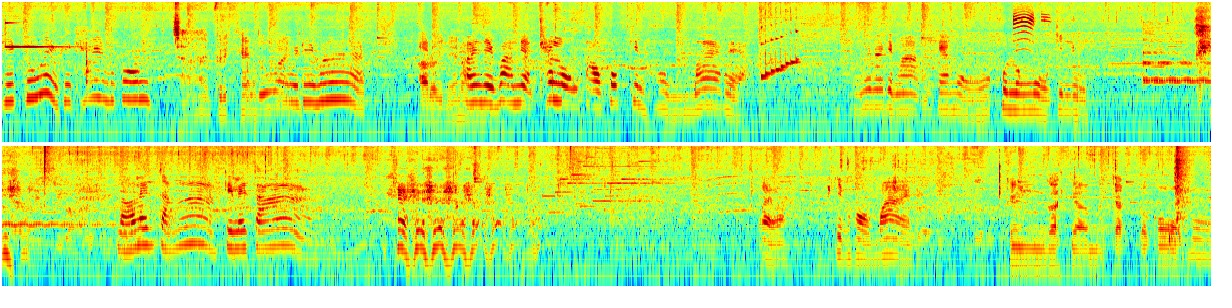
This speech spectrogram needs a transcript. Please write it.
พริกด้วยพริกแห้งทุกคนใช่พริกแห้งด้วยอุ้ยดีมากอร่อยแน่นอนเอาจริงๆว่าเนี่ยแค่ลงเตาพบกลิ่นหอมมากเลยอะอุ้น่ากินมากแกหมูคุณลงหมูกินอยู่ ล้อเล่นจ้า กินเลยจ้าอะไรวะกลิ่นหอมมากเลยเนี่ยกินกระเทียมจัดแล้วก็เออ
